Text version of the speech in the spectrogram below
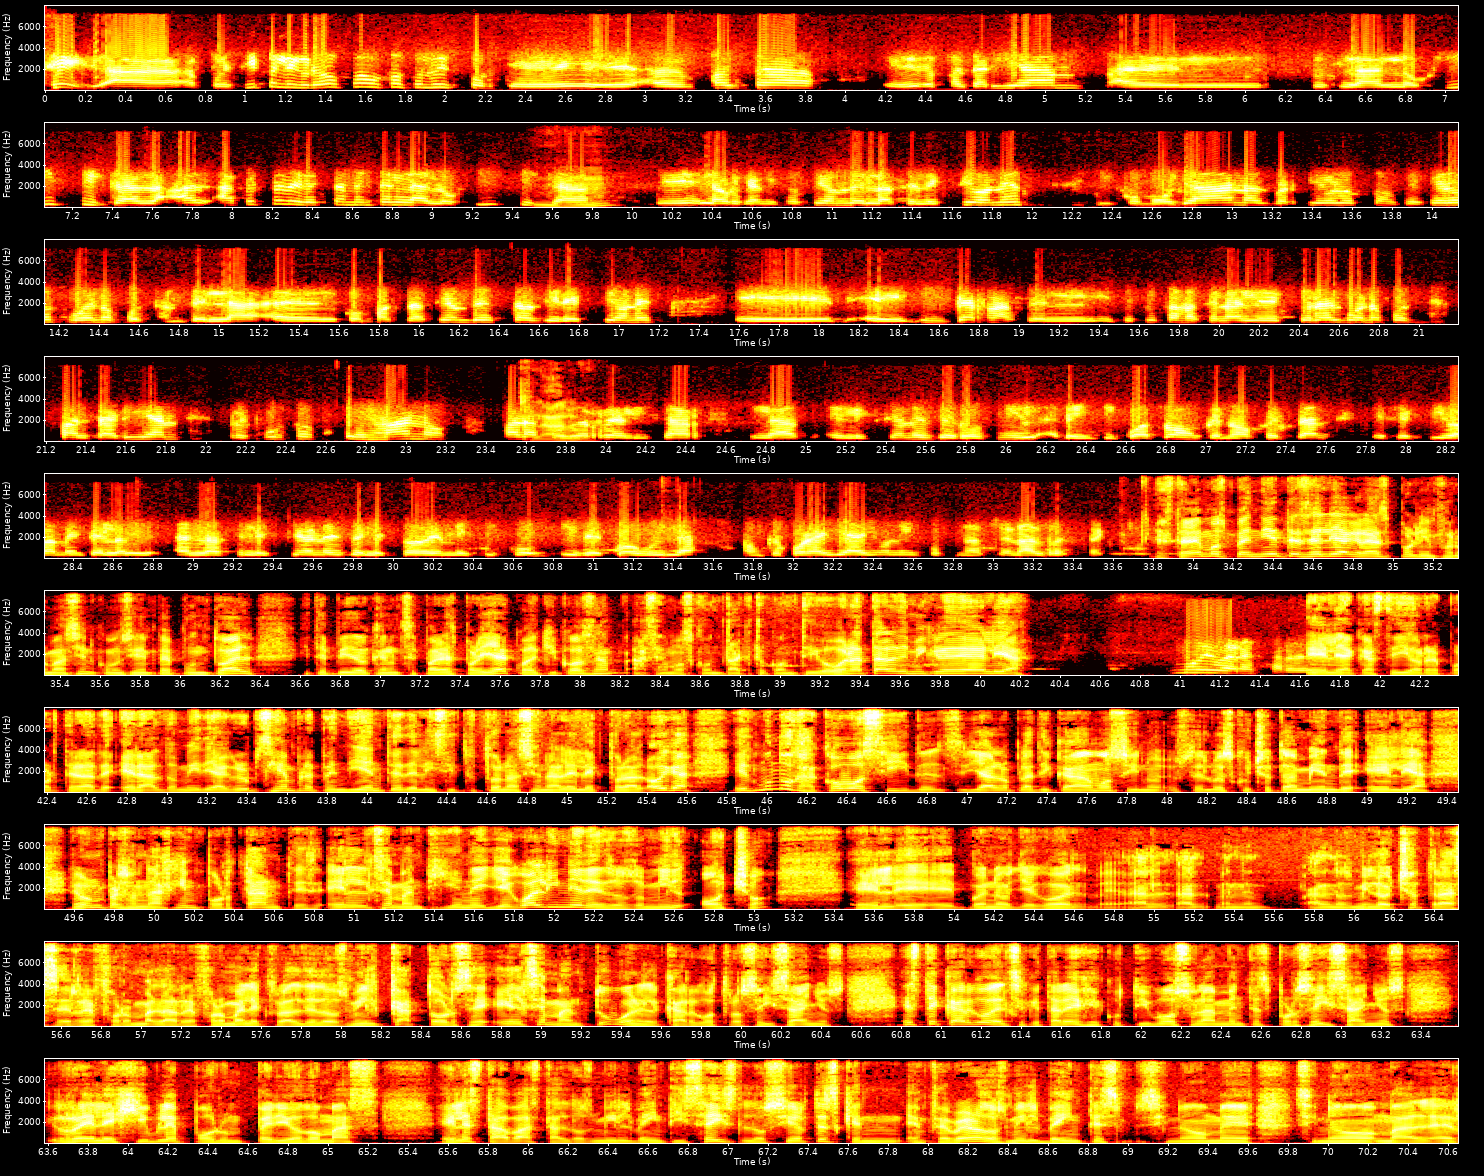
Sí, ah, pues sí, peligroso, José Luis, porque eh, falta eh, faltaría el pues la logística, afecta directamente en la logística de la organización de las elecciones y como ya han advertido los consejeros, bueno, pues ante la compactación de estas direcciones eh, eh, internas del Instituto Nacional Electoral, bueno, pues faltarían recursos humanos para poder realizar las elecciones de 2024, aunque no afectan efectivamente a las elecciones del Estado de México y de Coahuila, aunque por ahí hay una impugnación al respecto. Estaremos pendientes, Elia. Gracias por la información, como siempre, puntual. Y te pido que no te separes por allá. Cualquier cosa, hacemos contacto contigo. Buena tarde, mi querida Elia. Muy buenas tardes. Elia Castillo, reportera de Heraldo Media Group, siempre pendiente del Instituto Nacional Electoral. Oiga, Edmundo Jacobo, sí, ya lo platicábamos y usted lo escuchó también de Elia, era un personaje importante. Él se mantiene, llegó a línea desde 2008. Él, eh, eh, bueno, llegó al, al, 2008 tras reforma, la reforma electoral de 2014. Él se mantuvo en el cargo otros seis años. Este cargo del secretario ejecutivo solamente es por seis años, reelegible por un periodo más. Él estaba hasta el 2026. Lo cierto es que en, febrero de 2020, si no me, si no mal eh,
